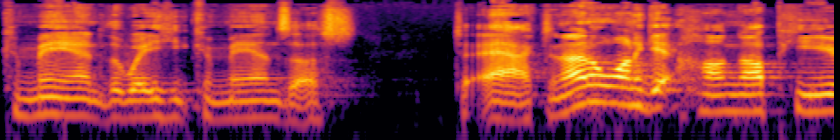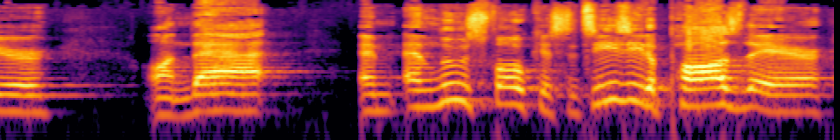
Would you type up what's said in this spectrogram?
command, the way he commands us to act. And I don't want to get hung up here on that and, and lose focus. It's easy to pause there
